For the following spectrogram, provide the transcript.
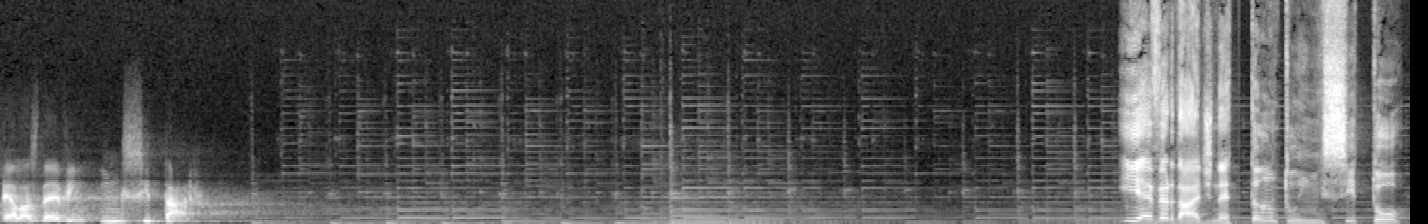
elas devem incitar. E é verdade, né? Tanto incitou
